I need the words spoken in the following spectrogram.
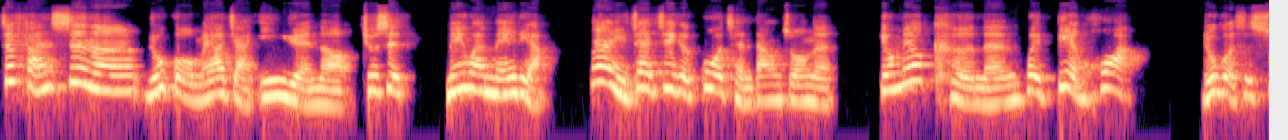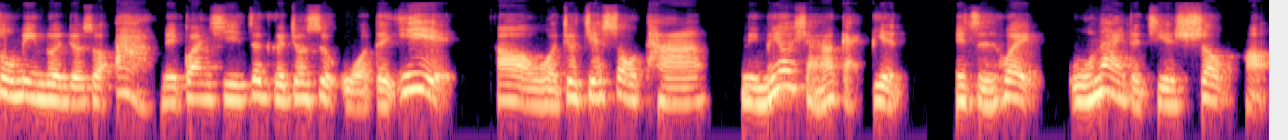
这凡事呢，如果我们要讲因缘呢，就是没完没了。那你在这个过程当中呢，有没有可能会变化？如果是宿命论，就说啊，没关系，这个就是我的业啊，我就接受它。你没有想要改变，你只会无奈的接受啊。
